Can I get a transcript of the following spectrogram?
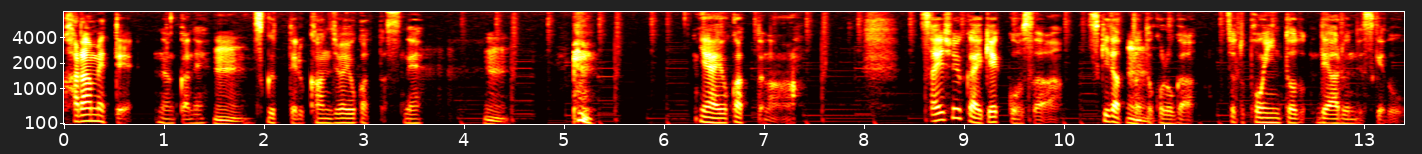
絡めて、なんかね、うん。作ってる感じは良かったですね。うん。いや、良かったな。最終回結構さ、好きだったところが、ちょっとポイントであるんですけど、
